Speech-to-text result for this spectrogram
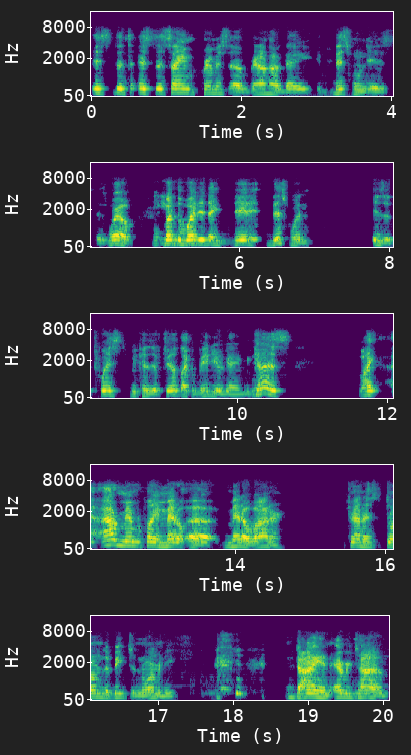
it's the it's the same premise of Groundhog Day. This one is as well. But the way that they did it, this one is a twist because it feels like a video game. Because, like, I remember playing Medal, uh, Medal of Honor, trying to storm the beach of Normandy, dying every time,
